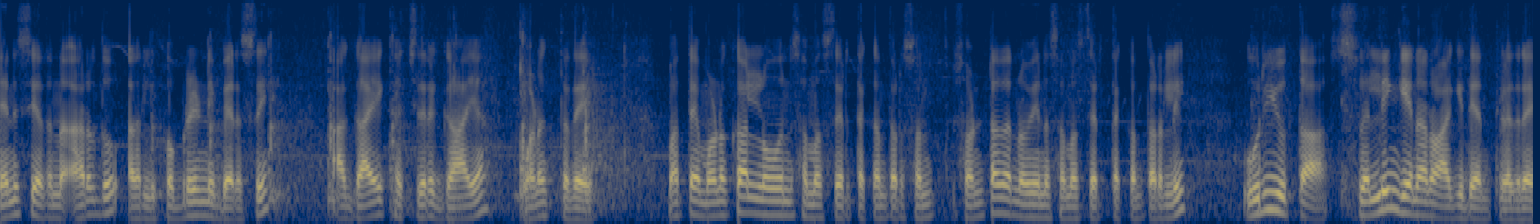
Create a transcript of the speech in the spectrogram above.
ನೆನೆಸಿ ಅದನ್ನು ಅರೆದು ಅದರಲ್ಲಿ ಕೊಬ್ಬರಿ ಎಣ್ಣೆ ಬೆರೆಸಿ ಆ ಗಾಯಕ್ಕೆ ಹಚ್ಚಿದರೆ ಗಾಯ ಒಣಗ್ತದೆ. ಮತ್ತು ಮೊಣಕಾಲು ನೋವಿನ ಸಮಸ್ಯೆ ಇರ್ತಕ್ಕಂಥವ್ರು ಸೊಂಟ ಸೊಂಟದ ನೋವಿನ ಸಮಸ್ಯೆ ಇರ್ತಕ್ಕಂಥವ್ರಲ್ಲಿ ಉರಿಯೂತ ಸ್ವೆಲ್ಲಿಂಗ್ ಏನಾದ್ರು ಆಗಿದೆ ಅಂತ ಹೇಳಿದ್ರೆ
